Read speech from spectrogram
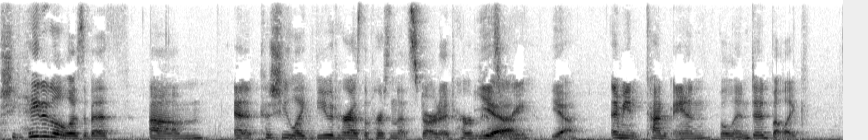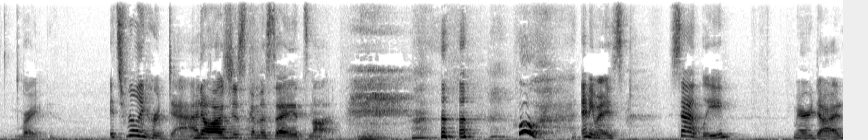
She hated Elizabeth um and cuz she like viewed her as the person that started her misery. Yeah. Yeah. I mean, kind of Anne Boleyn did, but like Right. it's really her dad. No, I was just gonna say it's not. Whew. Anyways, sadly, Mary died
